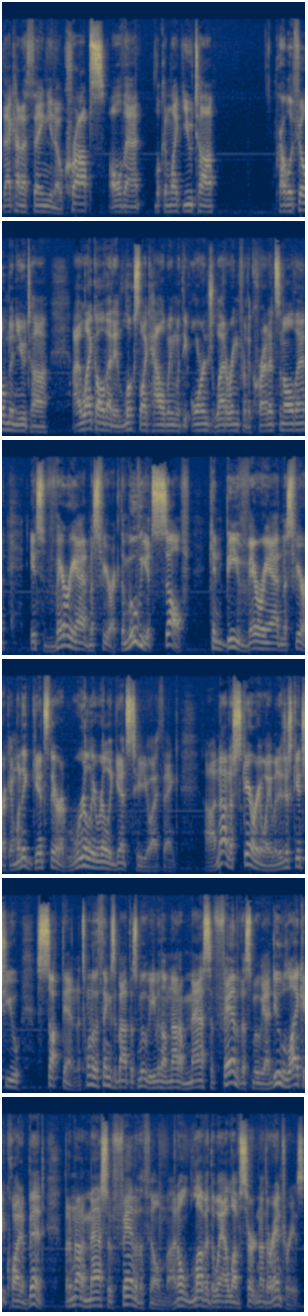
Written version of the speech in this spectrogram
that kind of thing, you know, crops, all that, looking like Utah. Probably filmed in Utah. I like all that. It looks like Halloween with the orange lettering for the credits and all that. It's very atmospheric. The movie itself can be very atmospheric, and when it gets there, it really, really gets to you, I think. Uh, not in a scary way, but it just gets you sucked in. That's one of the things about this movie, even though I'm not a massive fan of this movie. I do like it quite a bit, but I'm not a massive fan of the film. I don't love it the way I love certain other entries.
